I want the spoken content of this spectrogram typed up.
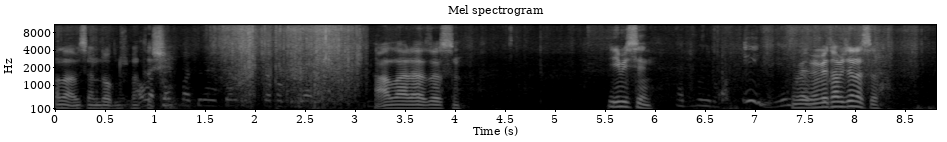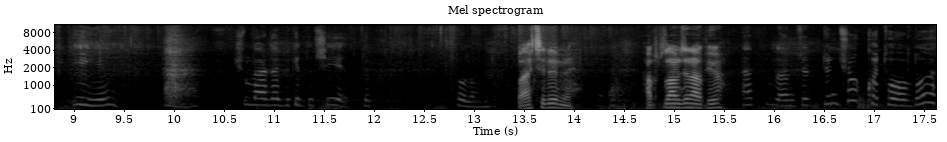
Al abi sen doldur ben Ama taşıyayım. tek başına insan iş yapabilen Allah razı olsun. İyi misin? Hadi buyurun. İyi. Mehmet, Mehmet amca nasıl? İyi. Şunlarda bir kere şey yaptık. Dolandık. Bahçede mi? Abdullah amca ne yapıyor? Abdullah amca dün çok kötü oldu.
